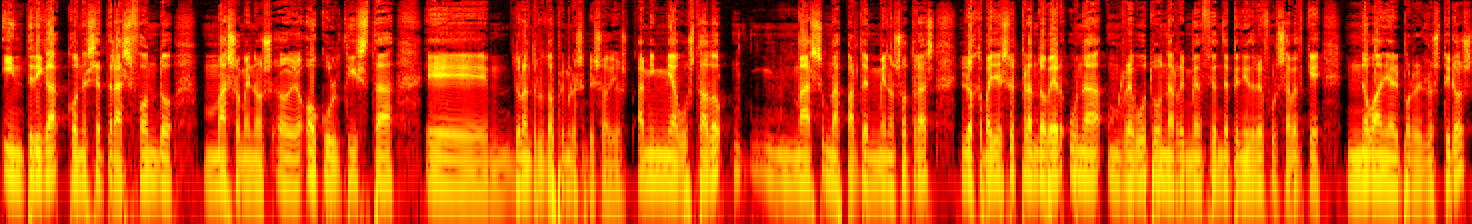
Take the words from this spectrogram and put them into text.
intriga con ese trasfondo más o menos eh, ocultista eh, durante los dos primeros episodios. A mí me ha gustado más unas partes menos otras. Los que vayáis esperando ver una, un reboot o una reinvención de Penny Dreadful sabed que no van a ir por los tiros,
